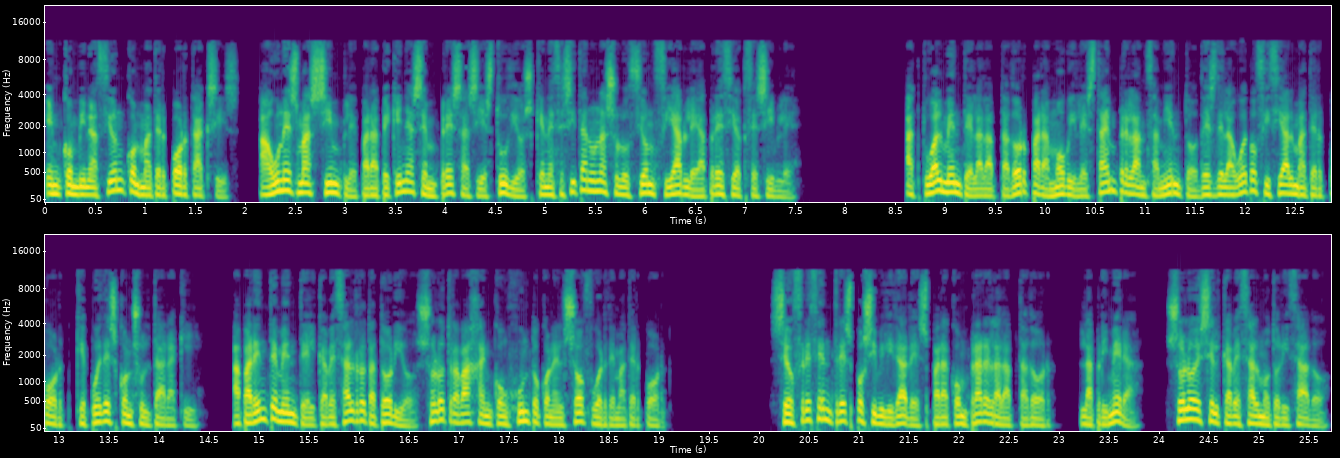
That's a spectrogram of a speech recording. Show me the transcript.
En combinación con Matterport Axis, aún es más simple para pequeñas empresas y estudios que necesitan una solución fiable a precio accesible. Actualmente el adaptador para móvil está en prelanzamiento desde la web oficial Matterport que puedes consultar aquí. Aparentemente el cabezal rotatorio solo trabaja en conjunto con el software de Matterport. Se ofrecen tres posibilidades para comprar el adaptador. La primera, solo es el cabezal motorizado.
